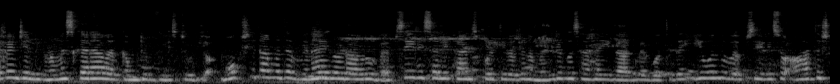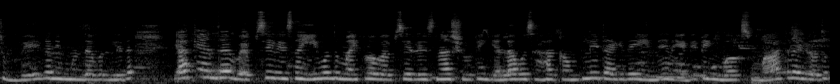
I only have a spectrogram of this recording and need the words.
ಹಾಯ್ ಫ್ರೆಂಡ್ಸ್ ಎಲ್ರಿಗೂ ನಮಸ್ಕಾರ. Welcome to V studio Mokshitha ಮತ್ತು ವಿನಯ್ ಗೌಡ ಅವರು ವೆಬ್ ಸೀರೀಸಲ್ಲಿ ಕಾಣಿಸ್ಕೊಳ್ತಿರೋದು ನಮ್ಮೆಲ್ಲರಿಗೂ ಸಹ ಈಗಾಗಲೇ ಗೊತ್ತಿದೆ. ಈ ಒಂದು ವೆಬ್ ಸೀರೀಸು ಆದಷ್ಟು ಬೇಗ ನಿಮ್ಮ ಮುಂದೆ ಬರಲಿದೆ. ಯಾಕೆ ಅಂದರೆ ವೆಬ್ ಸೀರೀಸ್ನ ಈ ಒಂದು ಮೈಕ್ರೋ ವೆಬ್ ಸೀರೀಸ್ನ ಶೂಟಿಂಗ್ ಎಲ್ಲವೂ ಸಹ ಕಂಪ್ಲೀಟ್ ಆಗಿದೆ. ಇನ್ನೇನು ಎಡಿಟಿಂಗ್ ವರ್ಕ್ಸ್ ಮಾತ್ರ ಇರೋದು.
